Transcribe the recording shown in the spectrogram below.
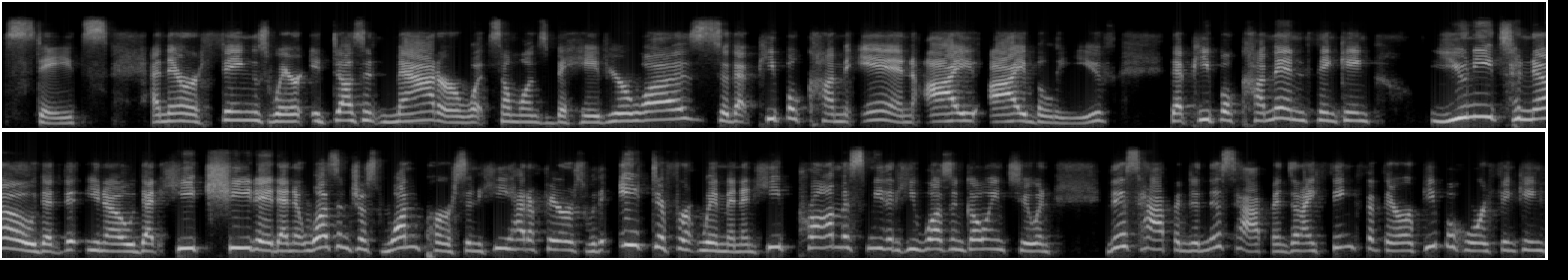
states and there are things where it doesn't matter what someone's behavior was so that people come in i i believe that people come in thinking you need to know that, you know that he cheated and it wasn't just one person he had affairs with eight different women and he promised me that he wasn't going to and this happened and this happened and i think that there are people who are thinking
